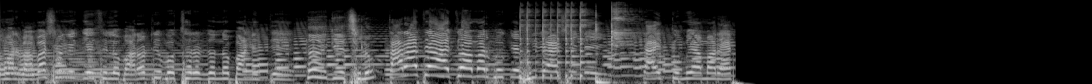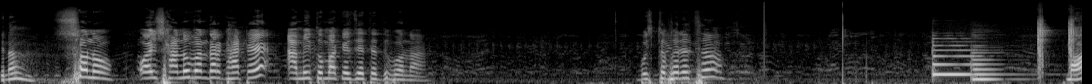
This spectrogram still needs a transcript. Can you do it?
তোমার বাবার সঙ্গে গিয়েছিল বারোটি বছরের জন্য বাণিজ্যে। হ্যাঁ গিয়েছিল। তারা যে আজও আমার বুকে ফিরে আসেনি তাই তুমি আমার এক না? শোনো ওই সানুবান্দার ঘাটে আমি তোমাকে যেতে দেব না। বুঝতে পেরেছ? মা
